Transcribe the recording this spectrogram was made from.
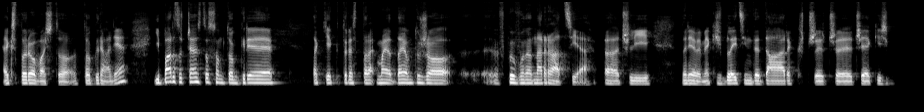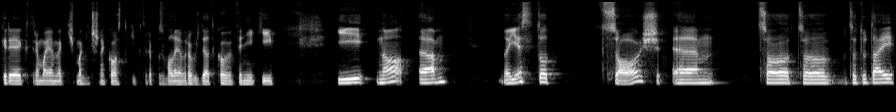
eksplorować to, to granie. I bardzo często są to gry takie, które mają, dają dużo e, wpływu na narrację, e, czyli, no nie wiem, jakiś Blades in the Dark, czy, czy, czy jakieś gry, które mają jakieś magiczne kostki, które pozwalają robić dodatkowe wyniki. I no, um, no jest to coś, co, co, co tutaj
